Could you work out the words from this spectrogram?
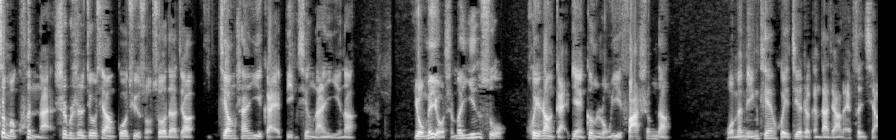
这么困难，是不是就像过去所说的叫“江山易改，秉性难移”呢？有没有什么因素会让改变更容易发生呢？我们明天会接着跟大家来分享。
